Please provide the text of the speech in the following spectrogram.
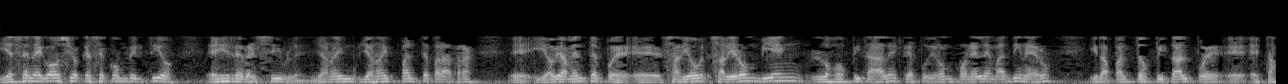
y ese negocio que se convirtió es irreversible. Ya no hay ya no hay parte para atrás. Eh, y obviamente pues eh, salió salieron bien los hospitales que pudieron ponerle más dinero y la parte hospital pues eh, está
